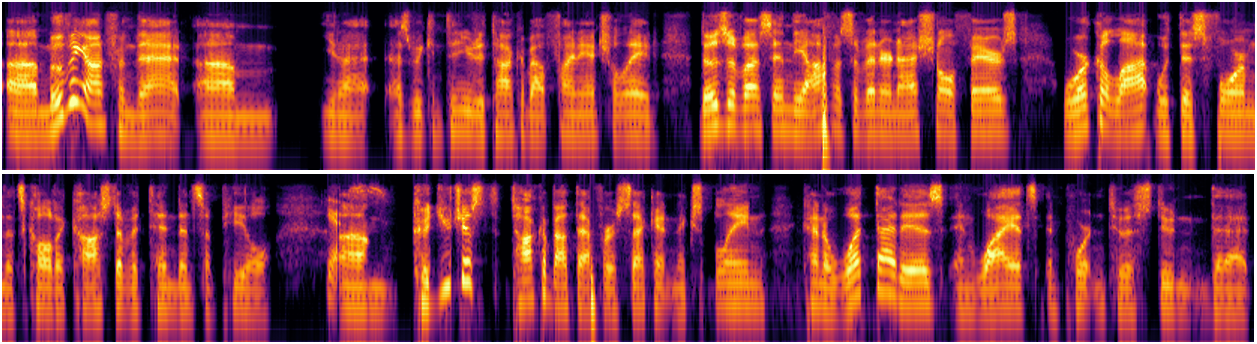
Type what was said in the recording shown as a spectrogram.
Uh, moving on from that um, you know, as we continue to talk about financial aid, those of us in the Office of International Affairs work a lot with this form that's called a cost of attendance appeal. Yes. Um, could you just talk about that for a second and explain kind of what that is and why it's important to a student that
